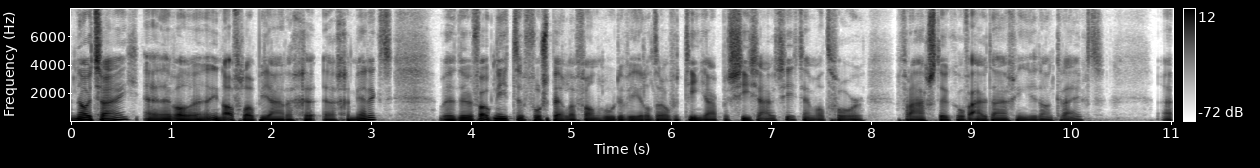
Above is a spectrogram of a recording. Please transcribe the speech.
nooit saai. Eh, Dat hebben we al in de afgelopen jaren ge- eh, gemerkt. We durven ook niet te voorspellen van hoe de wereld er over tien jaar precies uitziet en wat voor vraagstukken of uitdagingen je dan krijgt. Eh,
